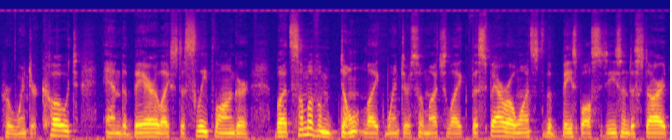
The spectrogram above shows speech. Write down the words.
her winter coat and the bear likes to sleep longer. But some of them don't like winter so much, like the sparrow wants the baseball season to start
